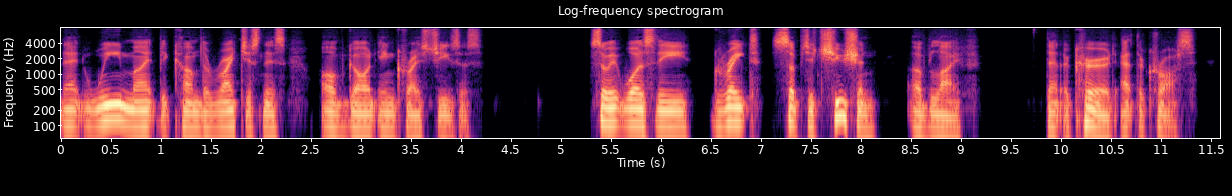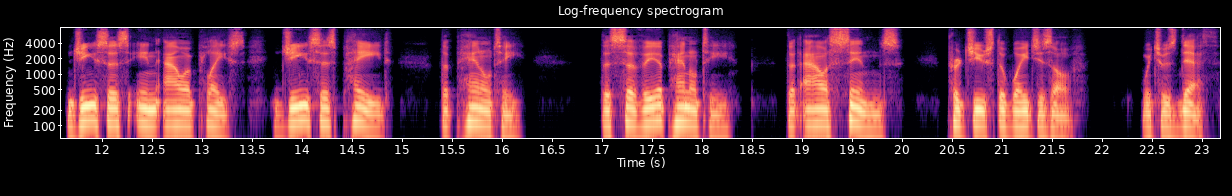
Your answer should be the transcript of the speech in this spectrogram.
that we might become the righteousness of God in Christ Jesus. So it was the great substitution of life that occurred at the cross. Jesus in our place. Jesus paid the penalty, the severe penalty that our sins produced the wages of, which was death.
